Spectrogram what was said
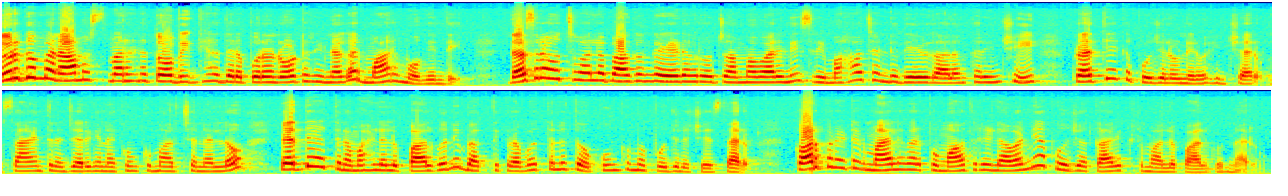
దుర్గమ్మ నామస్మరణతో విద్యాధరపురం రోటరీ నగర్ మారుమోగింది. దసరా ఉత్సవాల్లో భాగంగా ఏడవ రోజు అమ్మవారిని శ్రీ మహాచండి దేవిగా అలంకరించి ప్రత్యేక పూజలు నిర్వహించారు. సాయంత్రం జరిగిన కుంకుమార్చనల్లో పెద్ద ఎత్తున మహిళలు పాల్గొని భక్తి ప్రవత్తులతో కుంకుమ పూజలు చేశారు. కార్పొరేటర్ మైలవరపు మాధురి లావణ్య పూజ కార్యక్రమాల్లో పాల్గొన్నారు.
